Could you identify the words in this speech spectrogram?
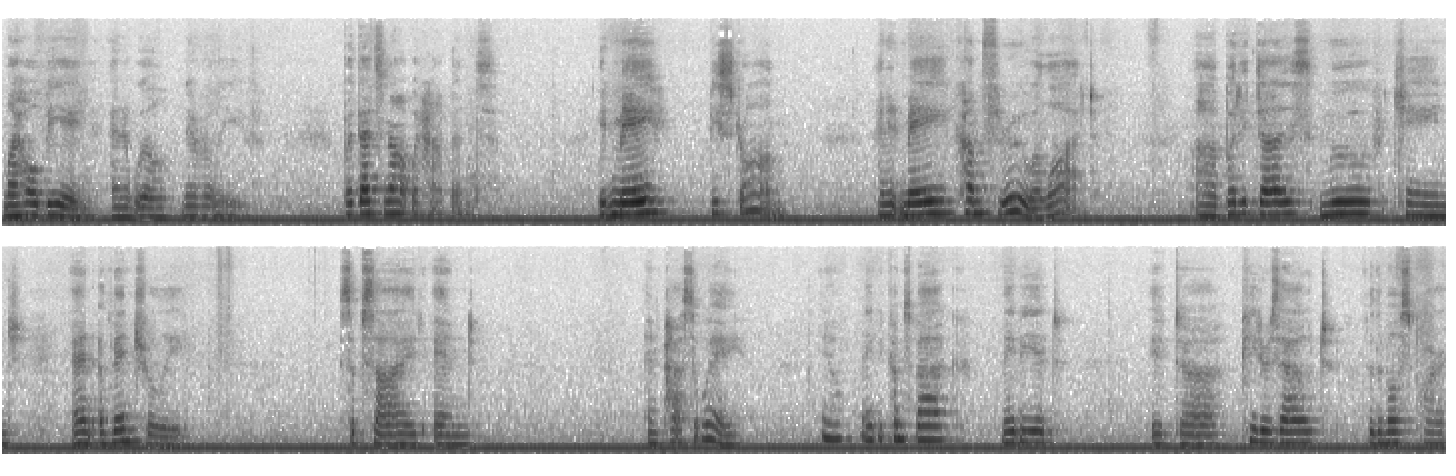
my whole being and it will never leave. But that's not what happens. It may be strong and it may come through a lot. Uh, but it does move, change, and eventually subside and and pass away. You know, maybe comes back, maybe it it uh, peters out for the most part.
